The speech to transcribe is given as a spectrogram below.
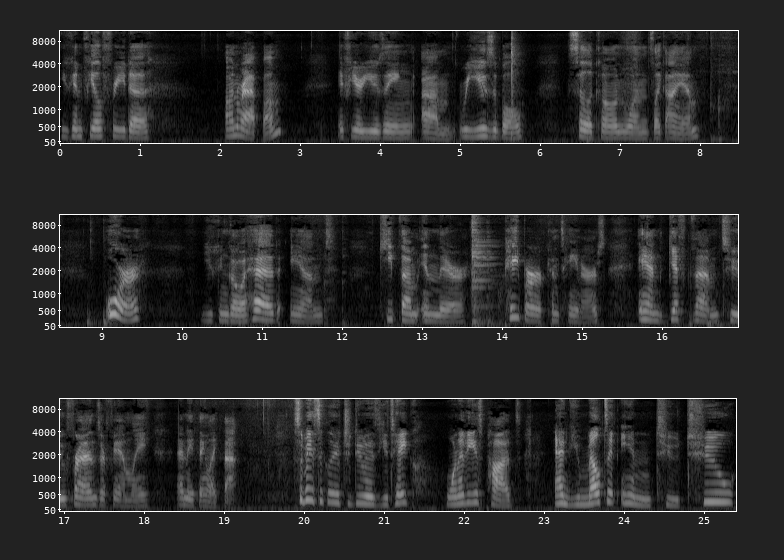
you can feel free to unwrap them if you're using um, reusable silicone ones like I am. Or you can go ahead and keep them in their paper containers and gift them to friends or family, anything like that. So basically what you do is you take one of these pods and you melt it into two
